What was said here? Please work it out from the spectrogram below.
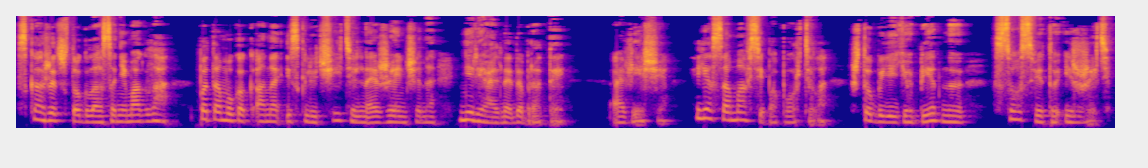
скажет, что Гласа не могла, потому как она исключительная женщина нереальной доброты. А вещи я сама все попортила, чтобы ее бедную сосвету изжить.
